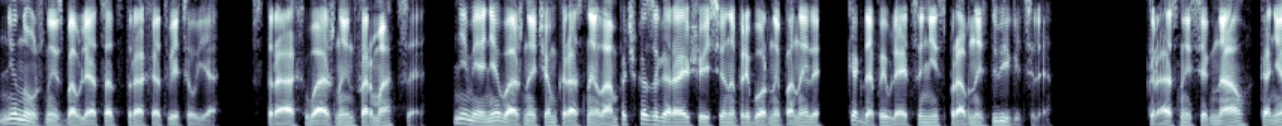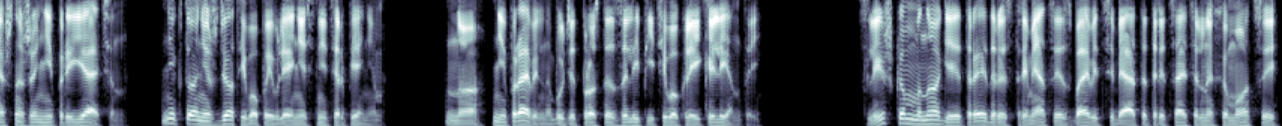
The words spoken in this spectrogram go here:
«Не нужно избавляться от страха», — ответил я. «Страх — важная информация, не менее важная, чем красная лампочка, загорающаяся на приборной панели, когда появляется неисправность двигателя. Красный сигнал, конечно же, неприятен. Никто не ждет его появления с нетерпением. Но неправильно будет просто залепить его клейкой лентой. Слишком многие трейдеры стремятся избавить себя от отрицательных эмоций,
